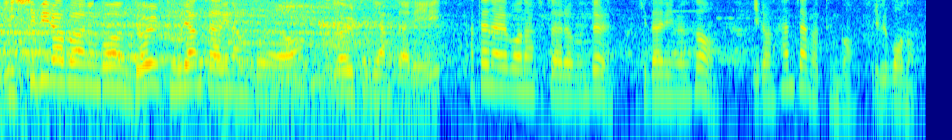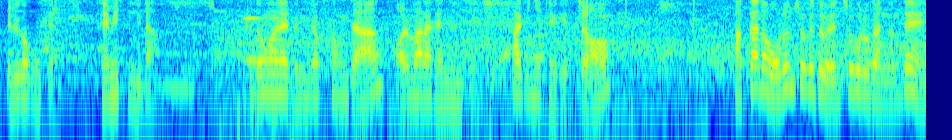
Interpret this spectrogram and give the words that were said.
이 10이라고 하는 건 12량짜리라는 거예요. 12량짜리. 하테날번 학습자 여러분들 기다리면서 이런 한자 같은 거 일본어 읽어보세요. 재밌습니다. 그동안의 능력 성장 얼마나 됐는지 확인이 되겠죠. 아까는 오른쪽에서 왼쪽으로 갔는데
